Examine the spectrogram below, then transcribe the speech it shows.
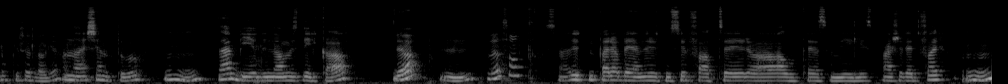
Lukker skjellaget. Den er kjempegod. Mm. Den er biodynamisk dyrka av. Ja, Mm. det er sant. Så uten parabener, uten sulfater og alt det som vi liksom er så redd for. Mm.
